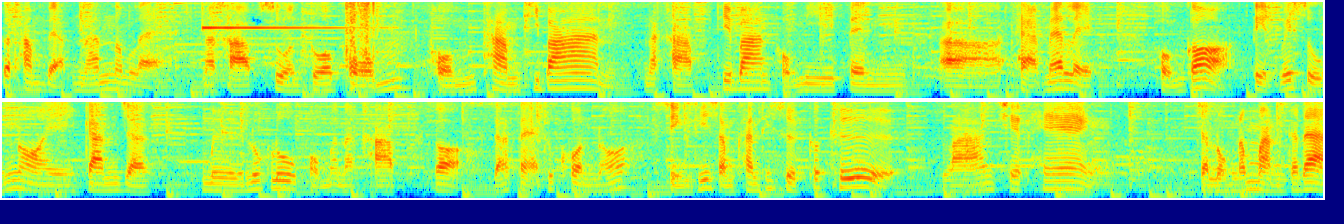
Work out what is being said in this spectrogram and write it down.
ก็ทำแบบนั้นนั่นแหละนะครับ ส่วนตัวผมผมทำที่บ้านนะครับ ที่บ้านผมมีเป็นแถบแม่เหล็ก ผมก็ติดไว้สูงหน่อยกันจาก มือลูกๆผมนะครับ ก็แล้วแต่ทุกคนเนาะสิ่งที่สำคัญที่สุดก็คือ ล้างเช็ดแห้ง จะลงน้ำมันก็ได้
